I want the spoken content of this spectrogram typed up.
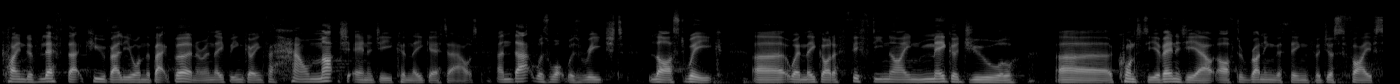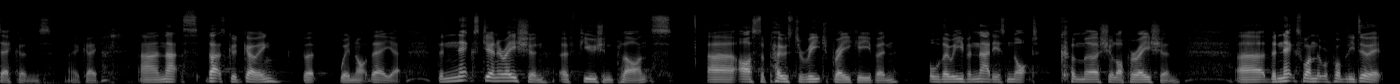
kind of left that Q value on the back burner and they've been going for how much energy can they get out. And that was what was reached last week uh, when they got a 59 megajoule uh, quantity of energy out after running the thing for just five seconds. Okay, and that's that's good going, but we're not there yet. The next generation of fusion plants uh, are supposed to reach break even, although even that is not commercial operation. Uh, the next one that will probably do it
